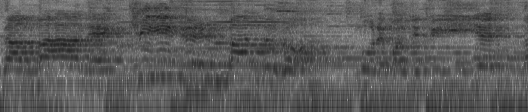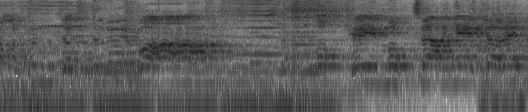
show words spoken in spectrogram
나만의 길을 만들어. 모래먼지 뒤에 남은 흔적들을 봐 오케이 목장의 결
